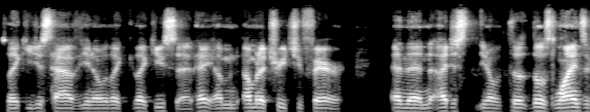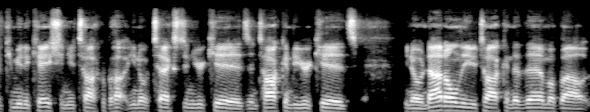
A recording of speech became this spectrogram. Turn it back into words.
So like you just have you know like like you said, hey, I'm I'm going to treat you fair. And then I just you know the, those lines of communication you talk about you know texting your kids and talking to your kids you know not only you talking to them about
